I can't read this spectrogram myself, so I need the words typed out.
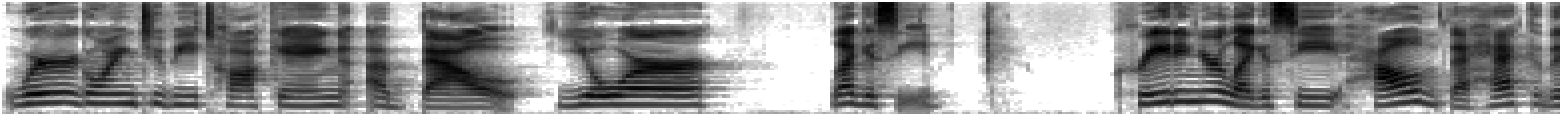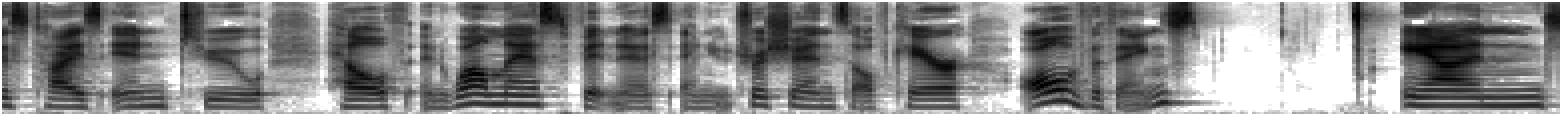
we're going to be talking about your legacy. Creating your legacy, how the heck this ties into health and wellness, fitness and nutrition, self care, all of the things. And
